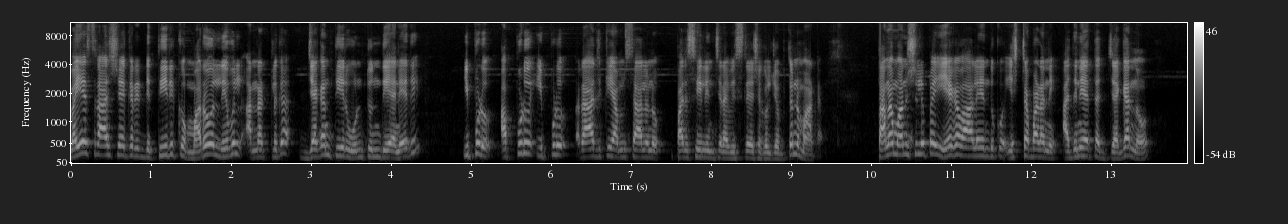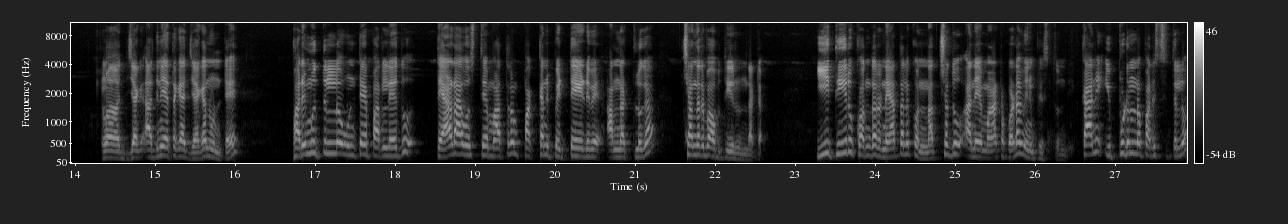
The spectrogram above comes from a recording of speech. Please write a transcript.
వైఎస్ రాజశేఖర రెడ్డి తీరుకు మరో లెవెల్ అన్నట్లుగా జగన్ తీరు ఉంటుంది అనేది ఇప్పుడు అప్పుడు ఇప్పుడు రాజకీయ అంశాలను పరిశీలించిన విశ్లేషకులు చెబుతున్న మాట. తన మనుషులపై ఏగవాలేందుకు ఇష్టపడని అధినేత జగన్ జగ అధినేతగా జగన్ ఉంటే పరిమితుల్లో ఉంటే పర్లేదు తేడా వస్తే మాత్రం పక్కన పెట్టేయడమే అన్నట్లుగా చంద్రబాబు తీరుందట. ఈ తీరు కొందరు నేతలకు నచ్చదు అనే మాట కూడా వినిపిస్తుంది. కానీ ఇప్పుడున్న పరిస్థితుల్లో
